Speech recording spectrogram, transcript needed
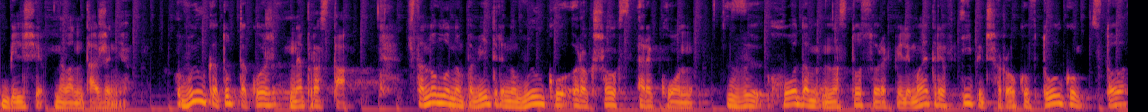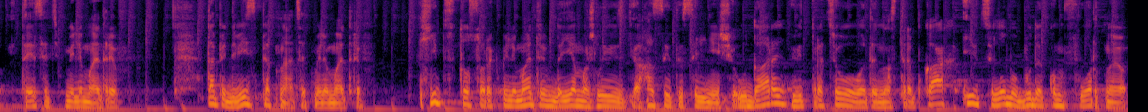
більші навантаження. Вилка тут також непроста. Встановлено повітряну вилку RockShox Recon з ходом на 140 мм і під широку втулку 110 мм та підвіз 15 мм. Хід 140 мм дає можливість гасити сильніші удари, відпрацьовувати на стрибках і в цілому буде комфортною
